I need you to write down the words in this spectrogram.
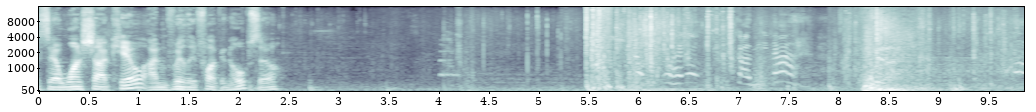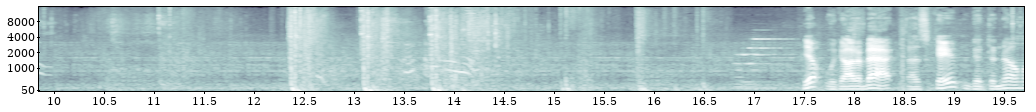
Is there a one-shot kill? I am really fucking hope so. Yep, we got it back. That's okay. Good to know.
